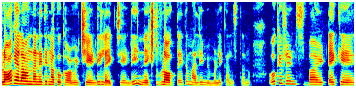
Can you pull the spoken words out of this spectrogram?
వ్లాగ్ ఎలా ఉందనేది నాకు కామెంట్ చేయండి లైక్ చేయండి. నెక్స్ట్ వ్లాగ్తో అయితే మళ్ళీ మిమ్మల్ని కలుస్తాను. Okay friends bye take care.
